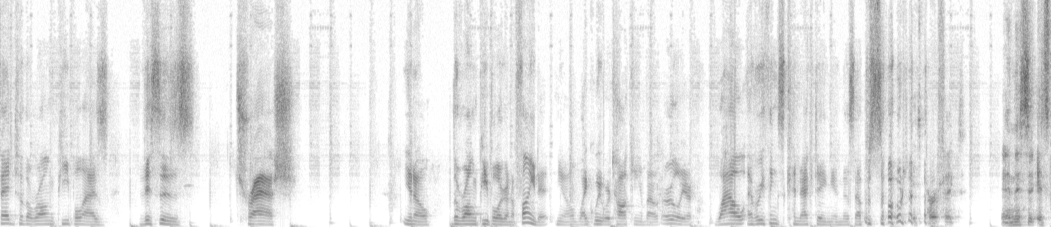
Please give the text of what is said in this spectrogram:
fed to the wrong people as this is trash, you know, the wrong people are going to find it. You know, like we were talking about earlier. Wow, everything's connecting in this episode. it's perfect and this it's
